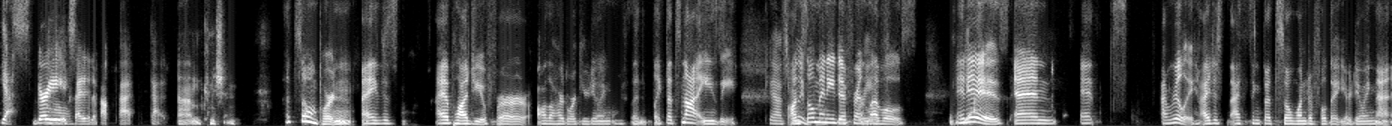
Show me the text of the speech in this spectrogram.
yes, very Wow. excited about that that um, commission. That's so important. I just I applaud you for all the hard work you're doing. Like that's not easy yeah it's on really so many different brave. levels. It is, Yeah. and it's I really I just I think that's so wonderful that you're doing that.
